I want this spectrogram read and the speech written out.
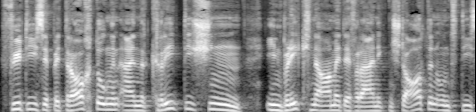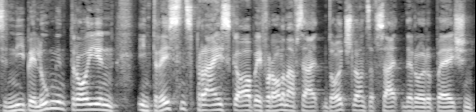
für diese Betrachtungen einer kritischen Inblicknahme der Vereinigten Staaten und dieser nibelungentreuen Interessenspreisgabe, vor allem auf Seiten Deutschlands, auf Seiten der Europäischen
